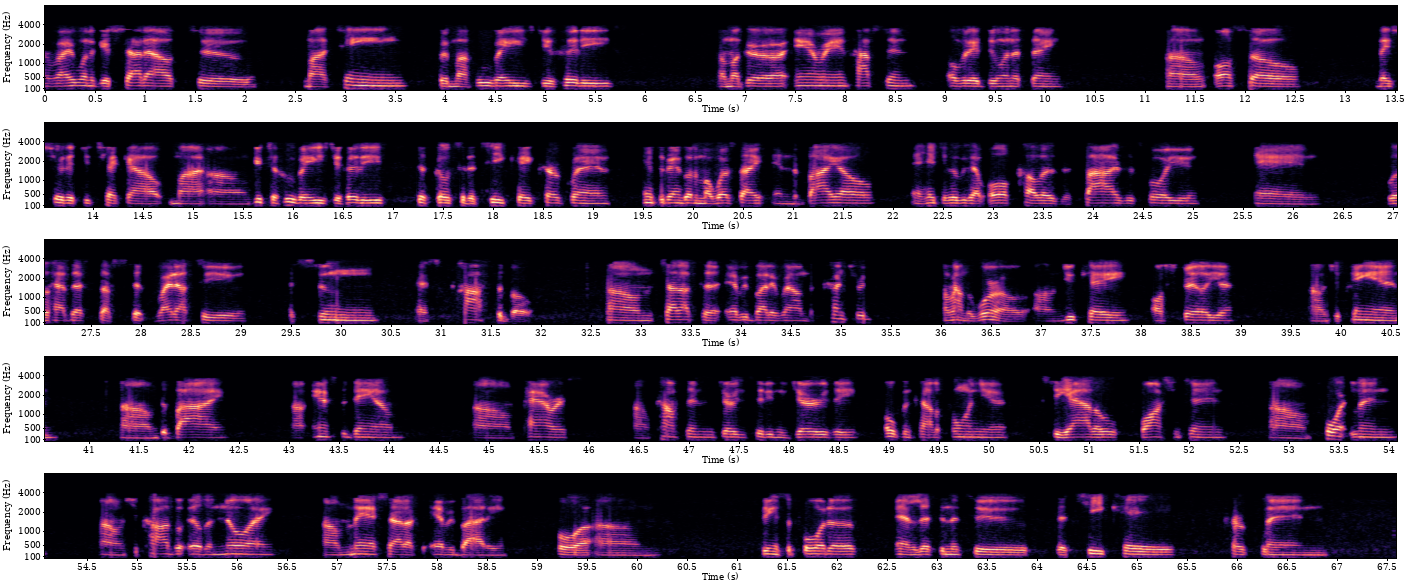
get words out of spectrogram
All right, I want to give shout out to my team with my Who Raised You hoodies. Uh, my girl Erin Hobson over there doing a thing. Um, also, make sure that you check out my um, get your Who Raised You hoodies. Just go to the TK Kirkland Instagram, go to my website in the bio and hit your hood. We have all colors and sizes for you, and we'll have that stuff shipped right out to you as soon as possible. Um, shout out to everybody around the country, around the world, um, UK, Australia, uh, Japan, um, Dubai, uh, Amsterdam, um, Paris, um, Compton, Jersey City, New Jersey, Oakland, California, Seattle, Washington, um, Portland, um, Chicago, Illinois. Um, man, shout out to everybody for um, being supportive and listening to the TK Kirkland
